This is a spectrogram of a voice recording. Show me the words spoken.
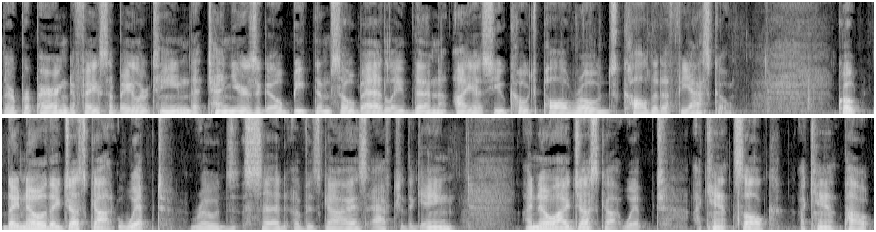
They're preparing to face a Baylor team that 10 years ago beat them so badly, then ISU coach Paul Rhoads called it a fiasco. Quote, They know they just got whipped, Rhoads said of his guys after the game. I know I just got whipped. I can't sulk. I can't pout.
